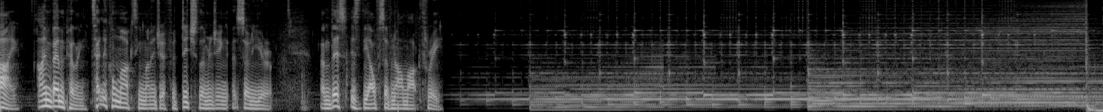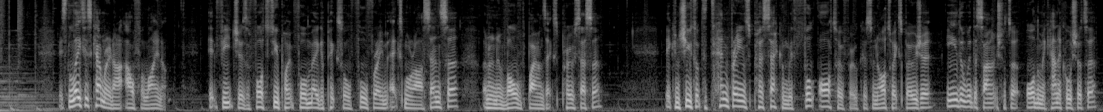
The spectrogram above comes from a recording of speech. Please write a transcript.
Hi, I'm Ben Pilling, Technical Marketing Manager for Digital Imaging at Sony Europe, and this is the Alpha 7R Mark III. It's the latest camera in our Alpha lineup. It features a 42.4 megapixel full-frame Exmor-R sensor and an evolved Bionz X processor, it can shoot up to 10 frames per second with full autofocus and auto exposure, either with the silent shutter or the mechanical shutter.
